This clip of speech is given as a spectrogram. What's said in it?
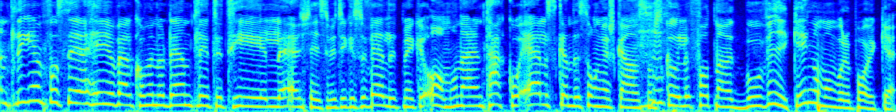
äntligen få säga hej och välkommen ordentligt till en tjej som vi tycker så väldigt mycket om. Hon är en tacoälskande sångerskan som skulle fått namnet Bo Viking om hon vore pojke.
